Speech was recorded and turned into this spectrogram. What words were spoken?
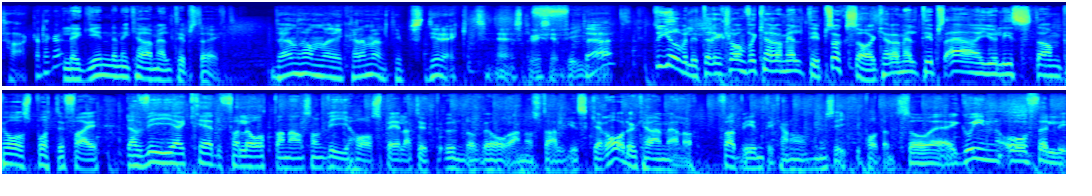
Tackar, tackar. Lägg in den i karamelltips direkt. Den hamnar i karamelltips direkt. Eh, ska vi se. Fint. Där. Då gör vi lite reklam för Karamelltips också. Karamelltips är ju listan på Spotify där vi ger cred för låtarna som vi har spelat upp under våra nostalgiska radiokarameller för att vi inte kan ha musik i podden. Så eh, gå in och följ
